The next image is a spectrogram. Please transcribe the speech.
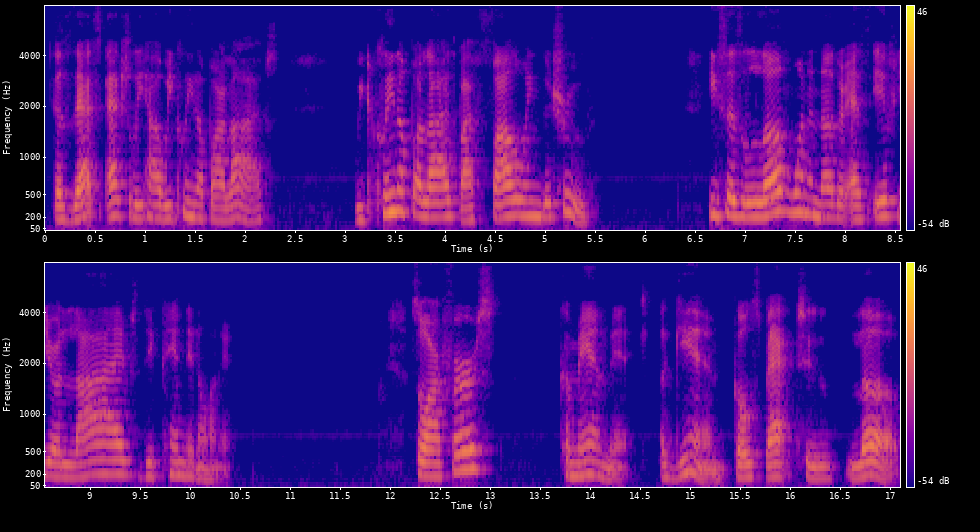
because that's actually how we clean up our lives, we clean up our lives by following the truth. He says, love one another as if your lives depended on it. So, our first commandment, again, goes back to love.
